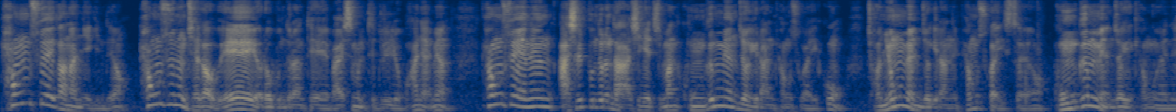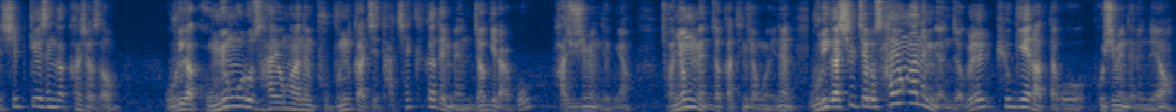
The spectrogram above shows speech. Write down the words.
평수에 관한 얘기인데요. 평수는 제가 왜 여러분들한테 말씀을 드리려고 하냐면 평수에는 아실 분들은 다 아시겠지만 공급 면적이라는 평수가 있고 전용 면적이라는 평수가 있어요. 공급 면적의 경우에는 쉽게 생각하셔서 우리가 공용으로 사용하는 부분까지 다 체크가 된 면적이라고 봐주시면 되고요. 전용 면적 같은 경우에는 우리가 실제로 사용하는 면적을 표기해 놨다고 보시면 되는데요.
